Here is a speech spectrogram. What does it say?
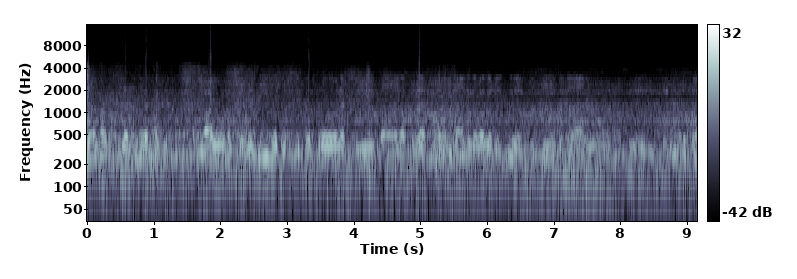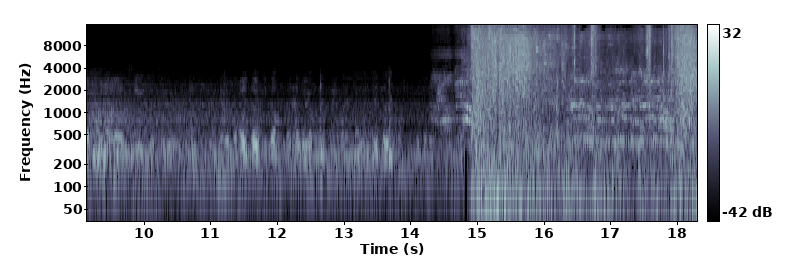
yo me rendí la clase. Hay unos que reciben, otros que controlan, sí, para la programación, que lo va a el distinto, cada uno, así, seguro, que alguna, sí, que seguro. Ahí está, está, ahí está, ahí está,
